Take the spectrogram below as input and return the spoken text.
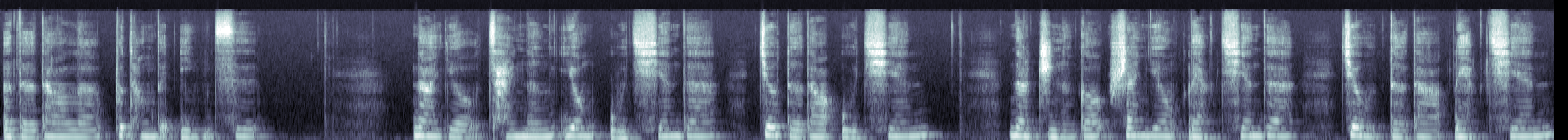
而得到了不同的银子。那有才能用五千的，就得到五千；那只能够善用两千的，就得到两千；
